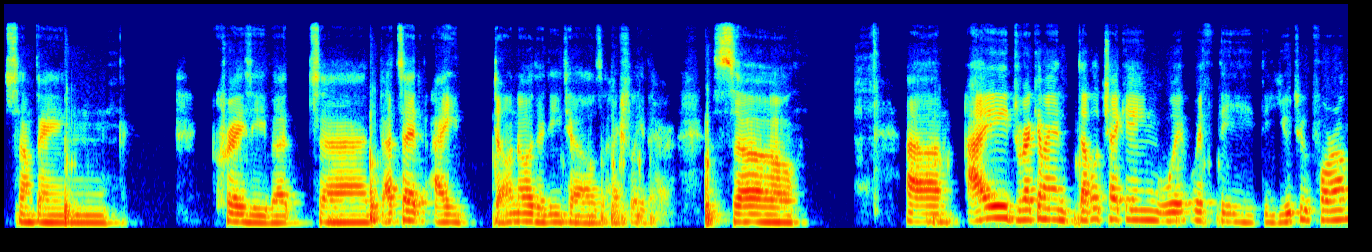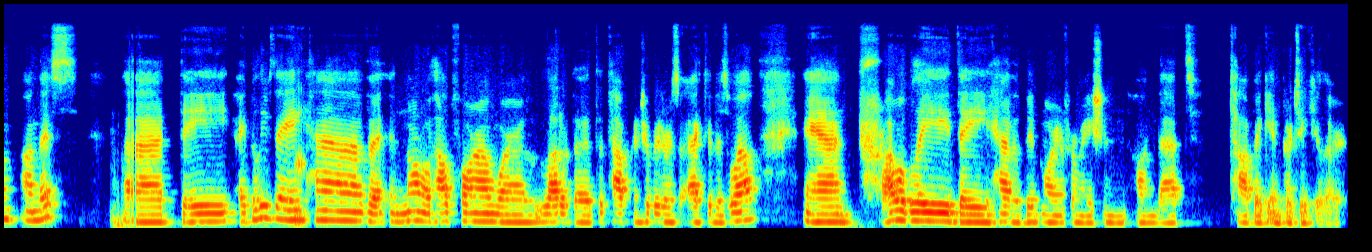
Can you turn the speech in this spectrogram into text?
something crazy. But uh, that said, I don't know the details actually there. So um, I'd recommend double checking with, with the, the YouTube forum on this. Uh, they, I believe they have a, a, normal help forum where a lot of the, the top contributors are active as well. And probably they have a bit more information on that topic in particular.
